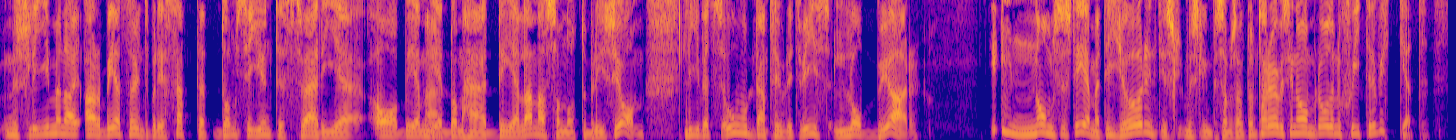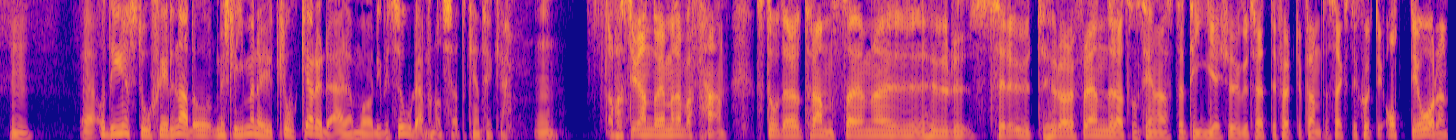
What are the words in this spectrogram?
muslimerna arbetar inte på det sättet. De ser ju inte Sverige AB med Nej. de här delarna som något att bry sig om. Livets ord naturligtvis lobbyar inom systemet. Det gör inte muslimer på samma sak. De tar över sina områden och skiter i vilket. Eh, Och det är ju en stor skillnad och muslimerna är ju klokare där än vad Livets Ord är på något sätt kan jag tycka. Ja, fast det är ju ändå, jag menar vad fan, stod där och tramsa, jag menar, hur ser det ut? Hur har det förändrats de senaste 10, 20, 30, 40, 50, 60, 70, 80 åren?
